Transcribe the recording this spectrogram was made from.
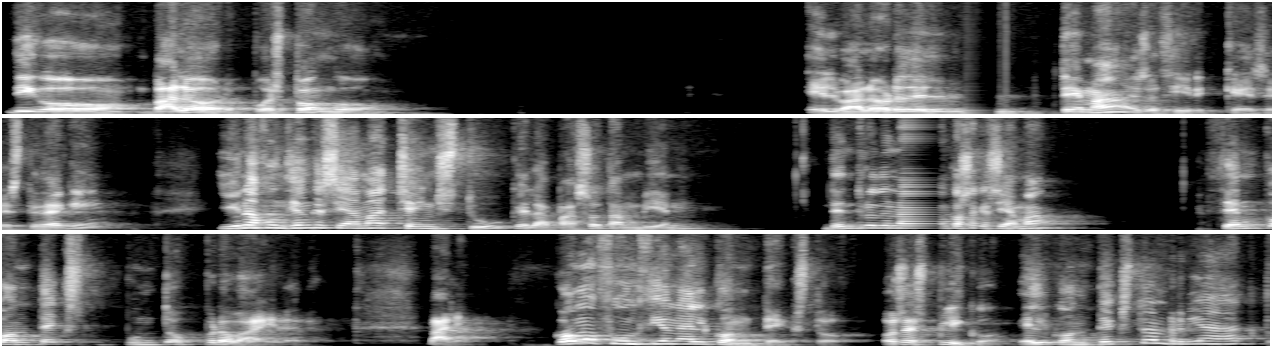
Digo, valor, pues pongo el valor del tema, es decir, que es este de aquí, y una función que se llama change2, que la paso también, dentro de una cosa que se llama themcontext.provider. Vale, ¿cómo funciona el contexto? Os explico. El contexto en React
